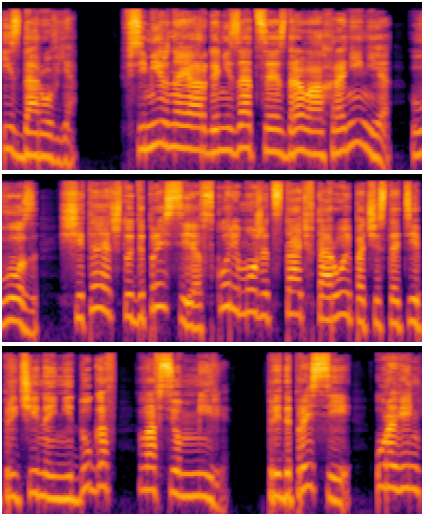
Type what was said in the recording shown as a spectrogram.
и здоровья. Всемирная организация здравоохранения, ВОЗ, считает, что депрессия вскоре может стать второй по частоте причиной недугов во всем мире. При депрессии уровень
